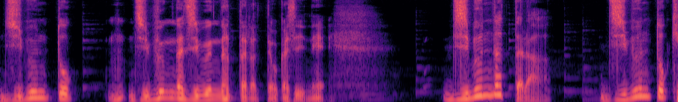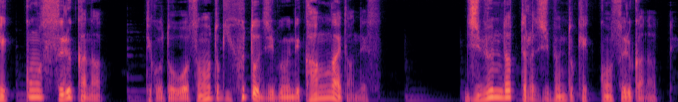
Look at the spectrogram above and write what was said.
自分と、自分が自分だったらっておかしいね。自分だったら、自分と結婚するかなってことをその時ふと自分で考えたんです。自分だったら自分と結婚するかなって。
